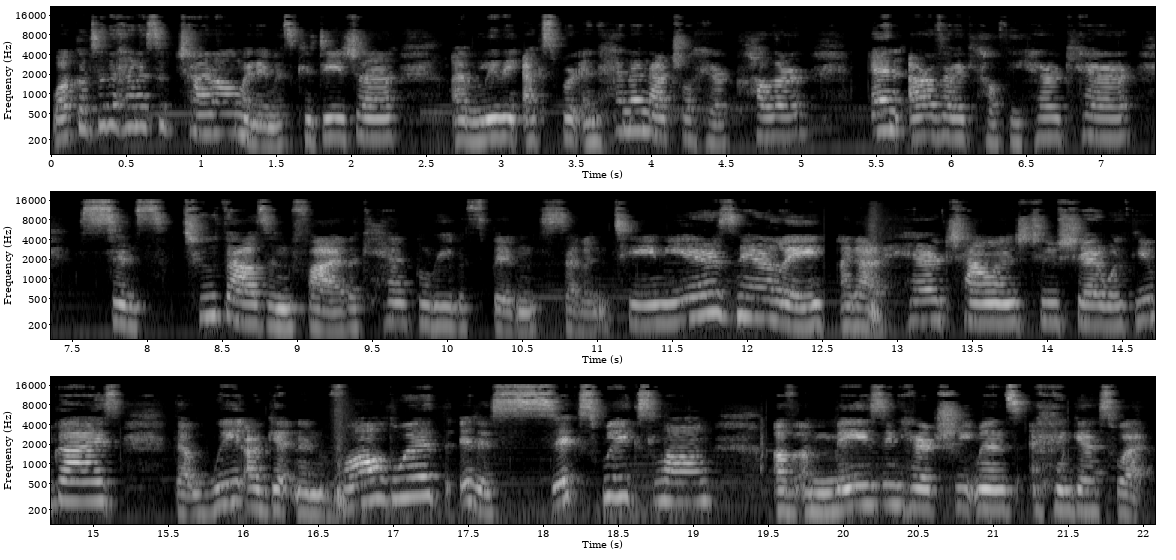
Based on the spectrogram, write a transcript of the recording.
Welcome to the Henna Sooq channel. My name is Khadija. I'm leading expert in henna natural hair color and Ayurvedic healthy hair care since 2005. I can't believe it's been 17 years nearly. I got a hair challenge to share with you guys that we are getting involved with. It is six weeks long of amazing hair treatments. And guess what?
